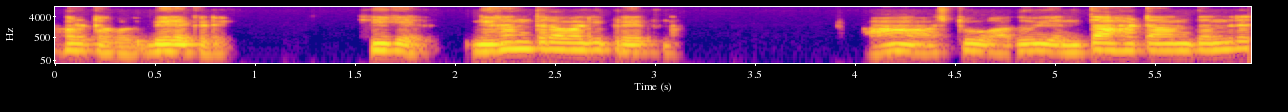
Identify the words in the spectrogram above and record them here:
ಹೊರಟು ಹೋಗೋದು ಬೇರೆ ಕಡೆ. ಹೀಗೆ ನಿರಂತರವಾಗಿ ಪ್ರಯತ್ನ. ಆ, ಅಷ್ಟು ಅದು ಎಂತ ಹಠ ಅಂತಂದ್ರೆ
